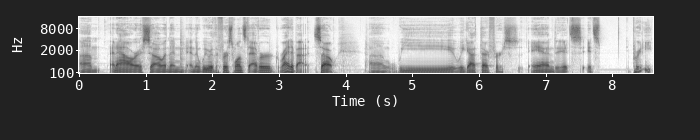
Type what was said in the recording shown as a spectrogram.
um, an hour or so, and then and then we were the first ones to ever write about it. So um, we we got there first, and it's it's pretty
